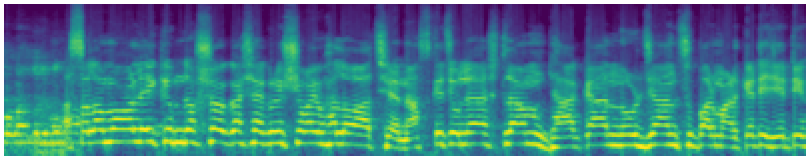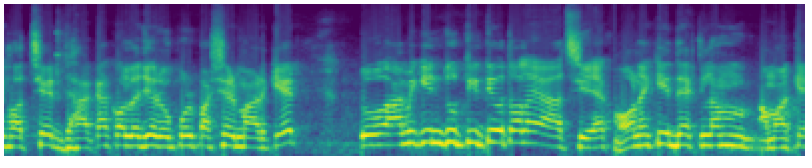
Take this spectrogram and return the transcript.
আসসালামু আলাইকুম দর্শক, আশা করি সবাই ভালো আছেন। আজকে চলে আসলাম ঢাকা নূরজাহান সুপার মার্কেটে যেটি হচ্ছে ঢাকা কলেজের উপর পাশের মার্কেট। তো আমি কিন্তু তৃতীয় তলায় আছি। অনেকেই দেখলাম, আমাকে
